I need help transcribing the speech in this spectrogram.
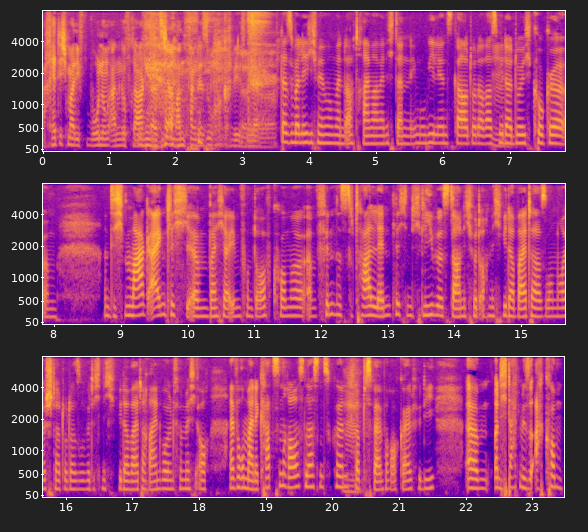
ach, hätte ich mal die Wohnung angefragt, als ich am Anfang der Suche gewesen wäre. Das überlege ich mir im Moment auch dreimal, wenn ich dann Immobilien Scout oder was wieder durchgucke. Ähm, Und ich mag eigentlich, ähm, weil ich ja eben vom Dorf komme, ähm, finden es total ländlich und ich liebe es da und ich würde auch nicht wieder weiter, so Neustadt oder so, würde ich nicht wieder weiter rein wollen für mich auch, einfach um meine Katzen rauslassen zu können. Ich glaube, das wäre einfach auch geil für die. Ähm, und ich dachte mir so, ach komm,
